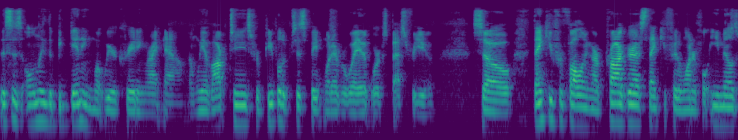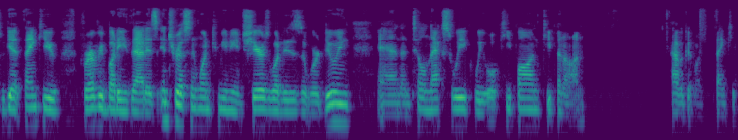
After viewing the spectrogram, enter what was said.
This is only the beginning what we are creating right now, and we have opportunities for people to participate in whatever way that works best for you. So thank you for following our progress. Thank you for the wonderful emails we get. Thank you for everybody that is interested in one community and shares what it is that we're doing. And until next week, we will keep on keeping on. Have a good one. Thank you.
